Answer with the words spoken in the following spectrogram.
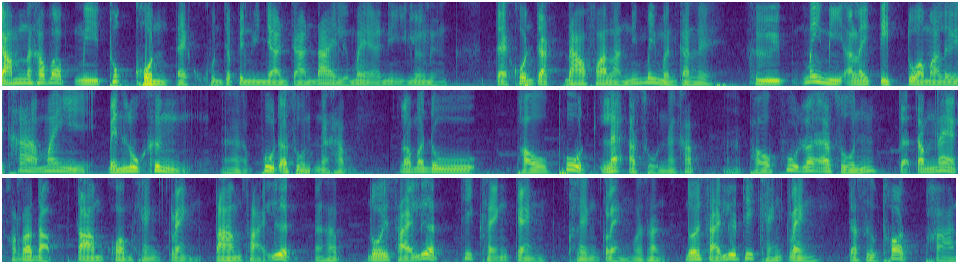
ย้ำนะครับว่ามีทุกคนแต่คุณจะเป็นวิญญาณจารได้หรือไม่อันนี้อีกเรื่องหนึ่งแต่คนจากดาวฟาลันนี่ไม่เหมือนกันเลย คือไม่มีอะไรติดตัวมาเลย ถ้าไม่เป็นลูกครึ่งพูดอสูรนะครับ เรามาดูเผ่าพูดและอสูรนะครับ เผาพูดและอสูรจะจำแนกระดับตามความแข็งแกร่งตามสายเลือดนะครับ โดยสายเลือดที่แข็งแกร่งแข็งแกร่งว่าสั้นโดยสายเลือดที่แข็งแกร่งจะสืบทอดผ่าน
